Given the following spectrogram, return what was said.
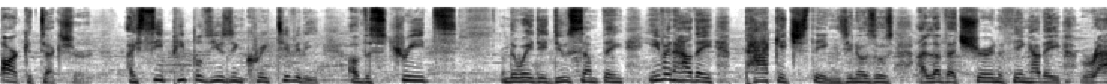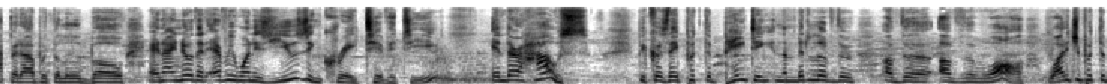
architecture. I see people using creativity of the streets the way they do something, even how they package things. You know, those I love that Schöne thing, how they wrap it up with the little bow. And I know that everyone is using creativity in their house because they put the painting in the middle of the of the of the wall. Why did you put the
